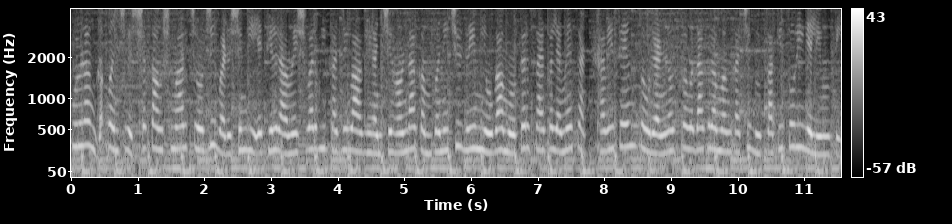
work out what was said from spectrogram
पूर्णांक पंचवीस शतांश मार्च रोजी वडशिंगी येथील रामेश्वर भिकाजी वाघ यांची होंडा कंपनीची dream yoga motorcycle M S अठ्ठावीस एम चौऱ्याण्णव चौदा क्रमांकाची दुचाकी चोरी गेली होती.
